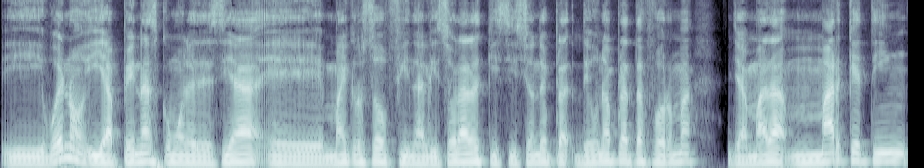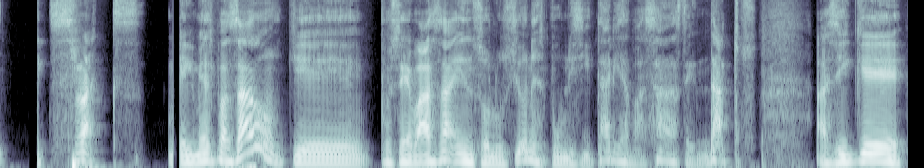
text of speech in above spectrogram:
Y bueno, y apenas como les decía, eh, Microsoft finalizó la adquisición de, de, una plataforma llamada Marketing Extracts el mes pasado, que pues, se basa en soluciones publicitarias basadas en datos. Así que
